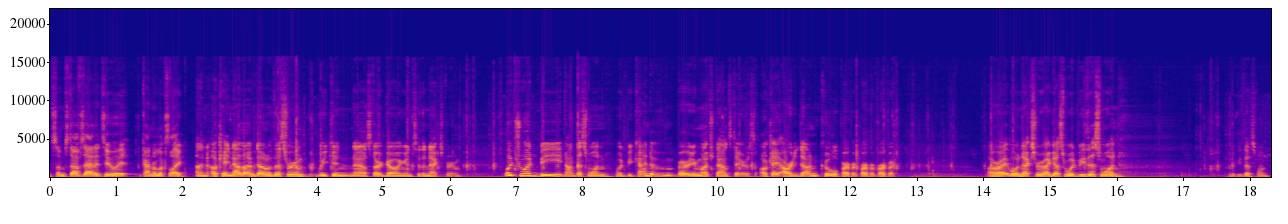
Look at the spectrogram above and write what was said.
some stuff's added to it, kind of looks like. And okay, now that I'm done with this room, we can now start going into the next room which would be, not this one, would be kind of very much downstairs. Okay, already done? Cool, perfect, perfect, perfect. Alright, well next room I guess would be this one. Would be this one.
